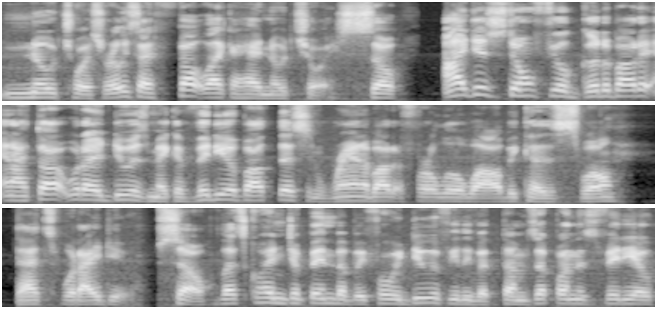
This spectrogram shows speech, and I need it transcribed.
no choice, or at least I felt like I had no choice. So I just don't feel good about it, and I thought what I'd do is make a video about this and rant about it for a little while because, well, that's what I do. So let's go ahead and jump in, but before we do, if you leave a thumbs up on this video,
